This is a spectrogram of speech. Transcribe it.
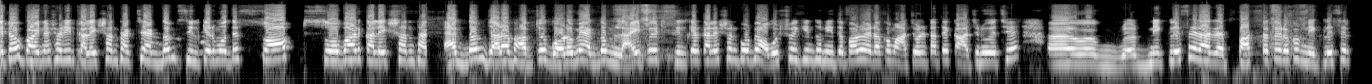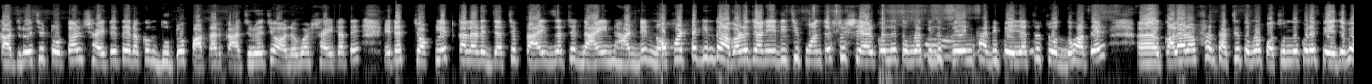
এটাও গয়না শাড়ির কালেকশন থাকছে, একদম সিল্কের মধ্যে সফট সোবার কালেকশন থাকছে একদম যারা ভাবছ গরমে একদম লাইট ওয়েট সিল্কের কালেকশন করবে অবশ্যই কিন্তু নিতে পারো। এরকম আঁচলটাতে কাজ রয়েছে। নেকলেসের আর পাটটাতে এরকম নেকলেসের কাজ রয়েছে। টোটাল শাড়িটাতে এরকম দুটো পাতার কাজ রয়েছে অল ওভার শাড়িটাতে। এটা চকলেট কালারের যাচ্ছে প্রাইস যাচ্ছে নাইন হান্ড্রেড অফারটা কিন্তু আবারও জানিয়ে দিচ্ছি, পঞ্চাশটা শেয়ার করলে তোমরা কিন্তু প্লেন খাদি পেয়ে যাচ্ছ চোদ্দ হাতের কালার অপশন থাকছে, তোমরা পছন্দ করে পেয়ে যাবে।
